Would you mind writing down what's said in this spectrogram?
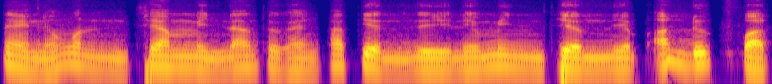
này nó còn xem mình đang thực hành phát triển gì nếu mình thiền niệm ân đức Phật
